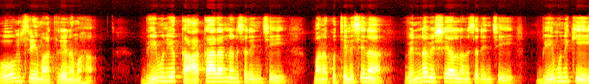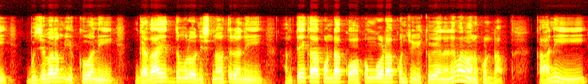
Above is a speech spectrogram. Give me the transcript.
ఓం శ్రీ మాత్రే నమ. భీముని యొక్క ఆకారాన్ని అనుసరించి మనకు తెలిసిన విన్న విషయాలను అనుసరించి భీమునికి భుజబలం ఎక్కువని గదాయుద్ధంలో నిష్ణాతుడని అంతేకాకుండా కోపం కూడా కొంచెం ఎక్కువేనని మనం అనుకుంటాం. కానీ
